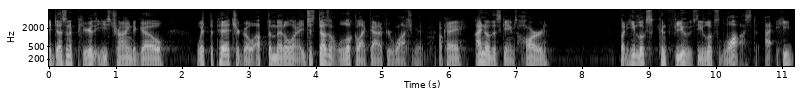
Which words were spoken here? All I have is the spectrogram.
It doesn't appear that he's trying to go with the pitch or go up the middle or it just doesn't look like that if you're watching it. Okay? I know this game's hard, but he looks confused. He looks lost. I, he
